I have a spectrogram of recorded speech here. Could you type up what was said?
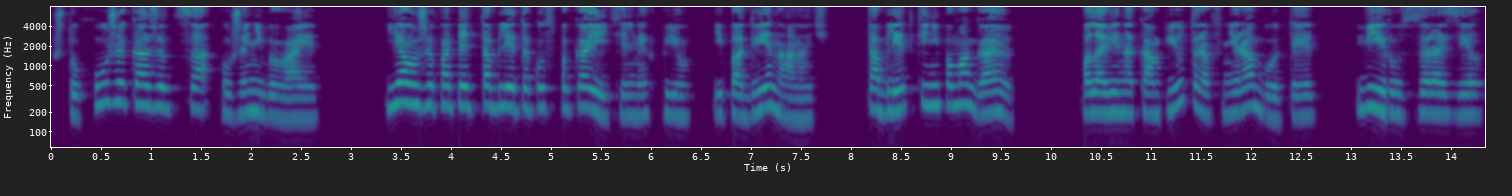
что хуже, кажется, уже не бывает. Я уже по пять таблеток успокоительных пью и по две на ночь. Таблетки не помогают. Половина компьютеров не работает. Вирус заразил.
